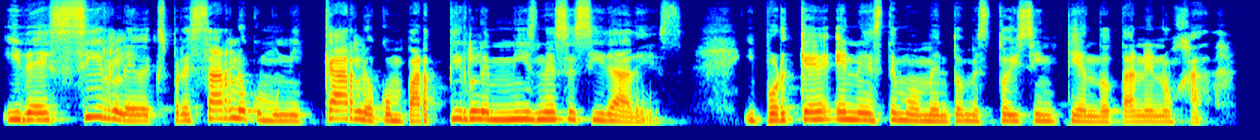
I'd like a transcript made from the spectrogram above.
y decirle o expresarle o comunicarle o compartirle mis necesidades y por qué en este momento me estoy sintiendo tan enojada.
